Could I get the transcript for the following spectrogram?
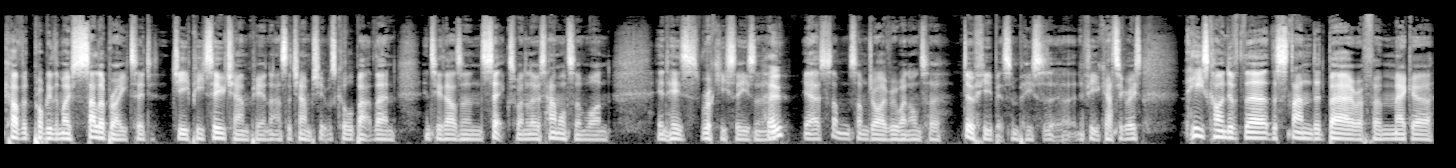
covered probably the most celebrated GP2 champion, as the championship was called back then, in 2006 when Lewis Hamilton won in his rookie season. Who? Yeah, some some driver who went on to do a few bits and pieces in a few categories. He's kind of the the standard bearer for mega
